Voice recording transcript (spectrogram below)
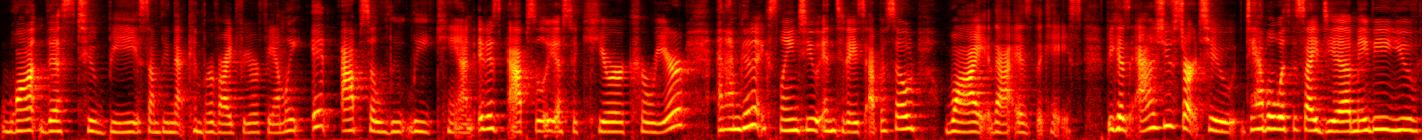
want this to be something that can provide for your family, it absolutely can. It is absolutely a secure career. And I'm going to explain to you in today's episode why that is the case. Because as you start to dabble with this idea, maybe you've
